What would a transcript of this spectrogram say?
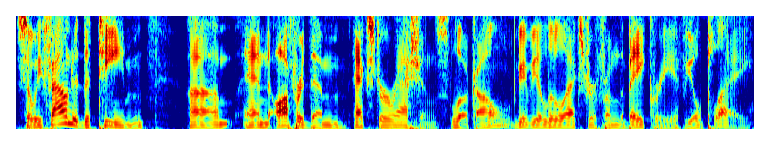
So he founded the team um, and offered them extra rations. Look, I'll give you a little extra from the bakery if you'll play.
